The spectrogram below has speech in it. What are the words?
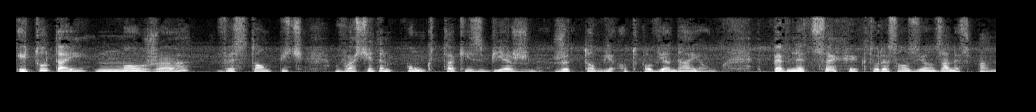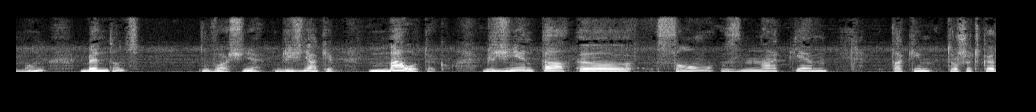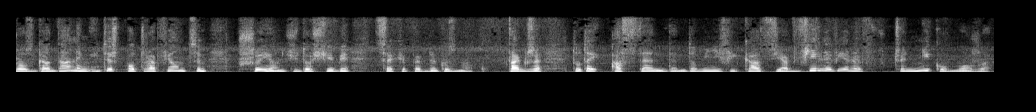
I tutaj może wystąpić właśnie ten punkt taki zbieżny, że tobie odpowiadają pewne cechy, które są związane z panną, będąc właśnie bliźniakiem. Mało tego, bliźnięta e, są znakiem takim troszeczkę rozgadanym i też potrafiącym przyjąć do siebie cechy pewnego znaku. Także tutaj ascendent, dominifikacja, wiele, wiele czynników może e,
